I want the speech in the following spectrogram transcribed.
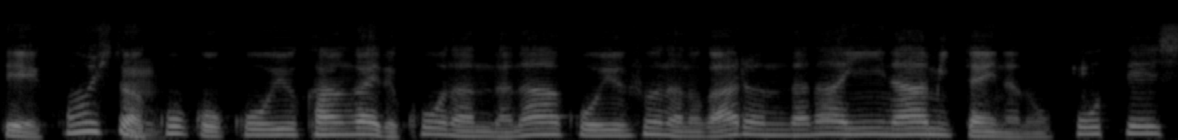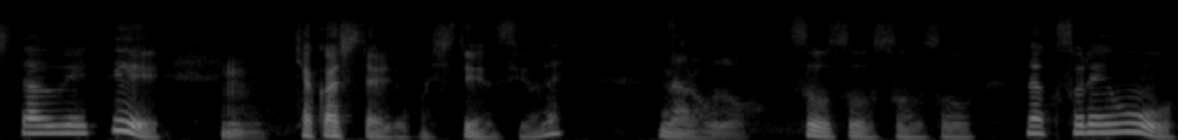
て、この人はうんこうこうこういう考えでこうなんだな、こういう風なのがあるんだな、いいな、みたいなのを肯定した上で、うん。茶化したりとかしてるんですよね。なるほど。そうそうそうそう。なんかそれを、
